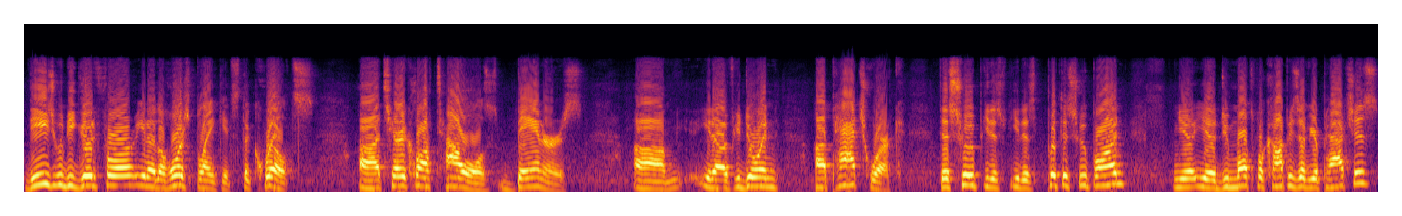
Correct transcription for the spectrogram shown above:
These would be good for you know the horse blankets, the quilts, uh, terry cloth towels, banners. Um, you know, if you're doing uh, patchwork, this hoop you just you just put this hoop on. You you do multiple copies of your patches,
